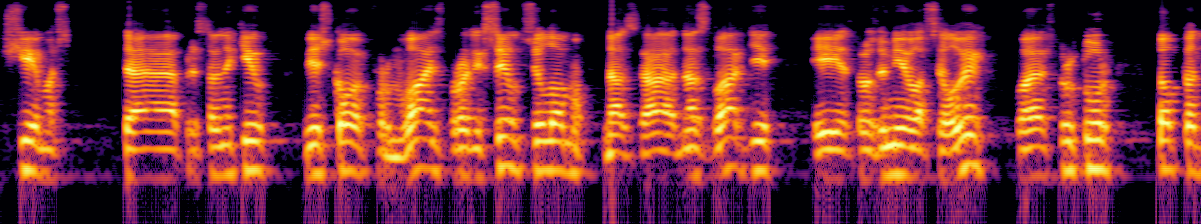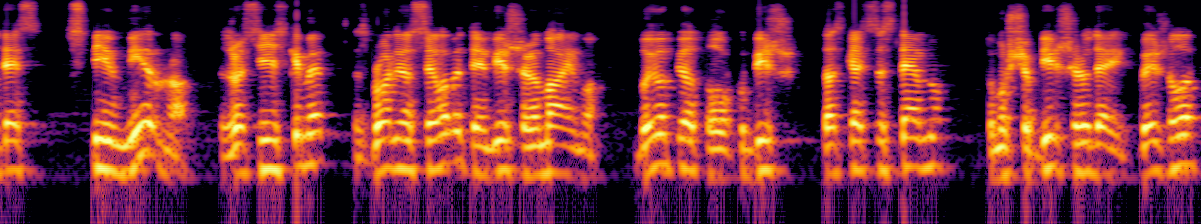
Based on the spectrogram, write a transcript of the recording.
чимось е, представників військових формувань збройних сил в цілому, Нац- Нацгвардії і зрозуміло силових е, структур, тобто десь співмірно з російськими збройними силами, тим більше ми маємо бойову підготовку більш так сказати, системну, тому що більше людей вижило,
